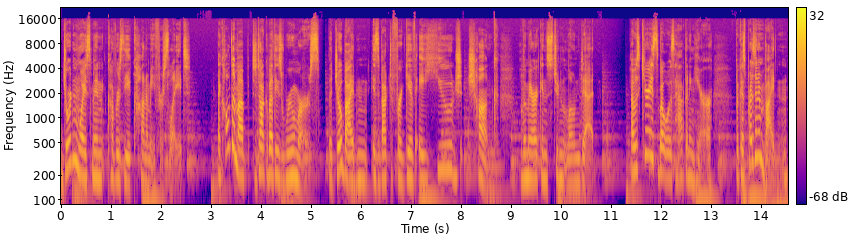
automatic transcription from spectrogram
Jordan Weissmann covers the economy for Slate. I called him up to talk about these rumors that Joe Biden is about to forgive a huge chunk of American student loan debt. I was curious about what was happening here because President Biden,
